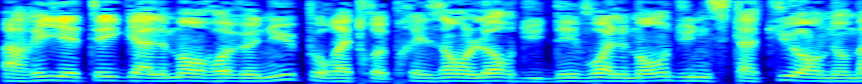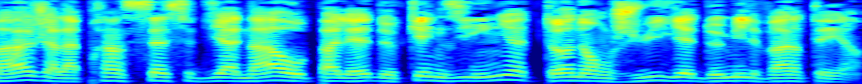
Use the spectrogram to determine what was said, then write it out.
Harry est également revenu pour être présent lors du dévoilement d'une statue en hommage à la princesse Diana au palais de Kensington en juillet 2021.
